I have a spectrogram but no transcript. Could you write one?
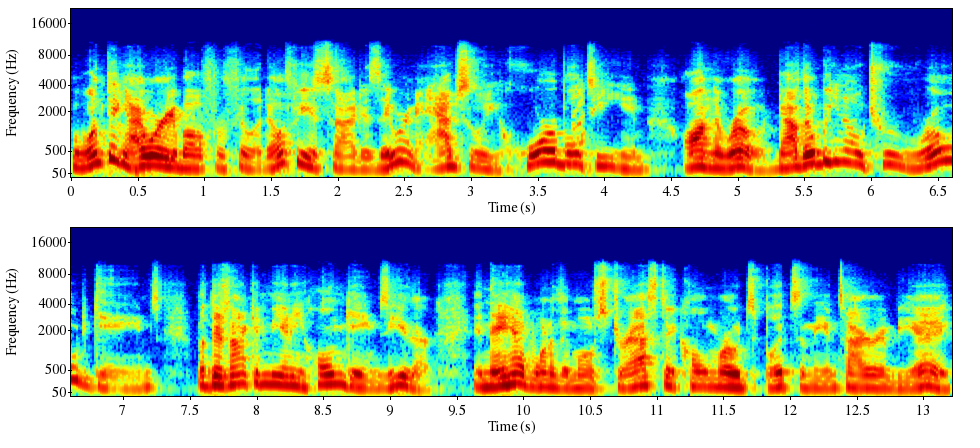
But one thing I worry about for Philadelphia's side is they were an absolutely horrible team on the road. Now there'll be no true road games, but there's not going to be any home games either. And they had one of the most drastic home road splits in the entire NBA.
